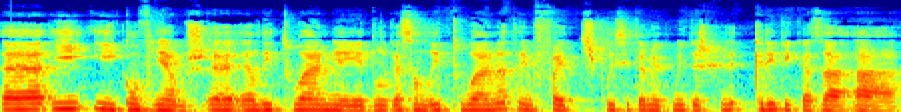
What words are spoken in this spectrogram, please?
Uh, e, e, convenhamos, a, a, Lituânia e a delegação lituana têm feito explicitamente muitas críticas à,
